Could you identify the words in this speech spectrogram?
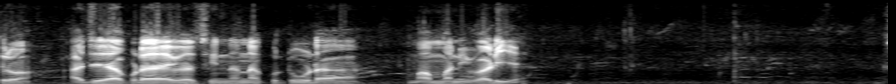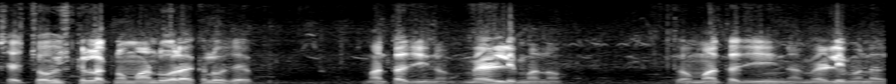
મિત્રો, આજે આપણે આવ્યા છીએ નાના કુટુડા મામાની વાડીએ. જે ચોવીસ કલાકનો માંડવો રાખેલો છે માતાજીનો મેરલીમાનો તો માતાજીના મેરલીમાના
